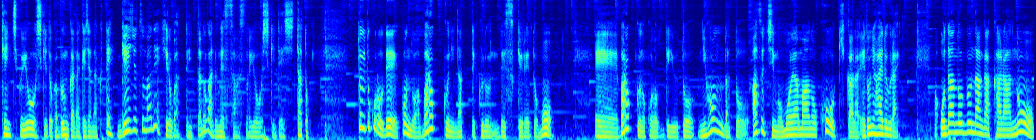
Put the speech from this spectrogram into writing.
建築様式とか文化だけじゃなくて芸術まで広がっていったのがルネッサンスの様式でしたと。というところで今度はバロックになってくるんですけれども、えーバロックの頃っていうと日本だと安土桃山の後期から江戸に入るぐらい織田信長からの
